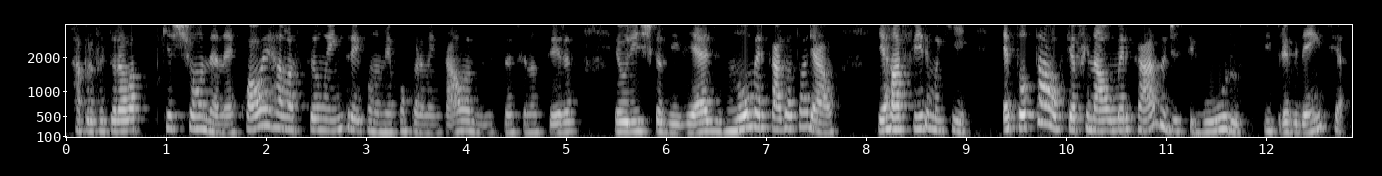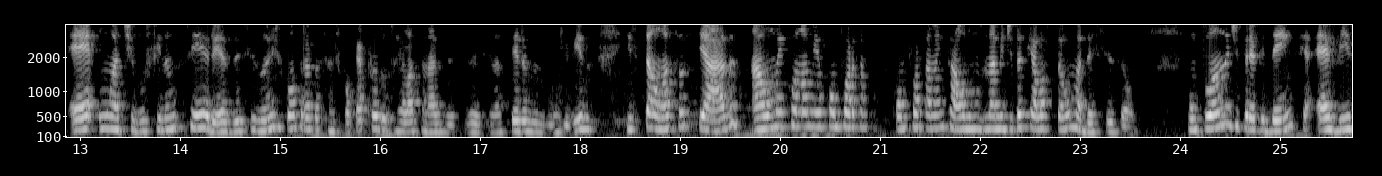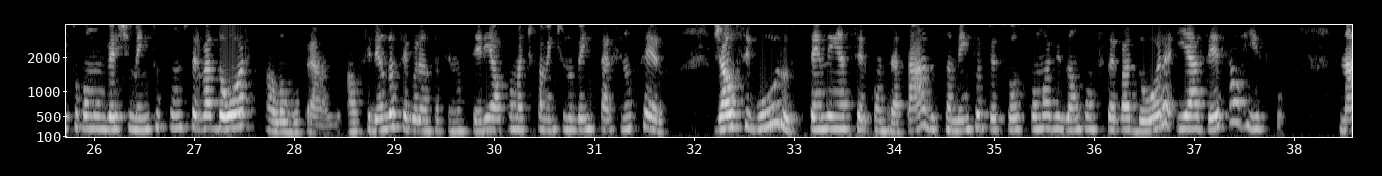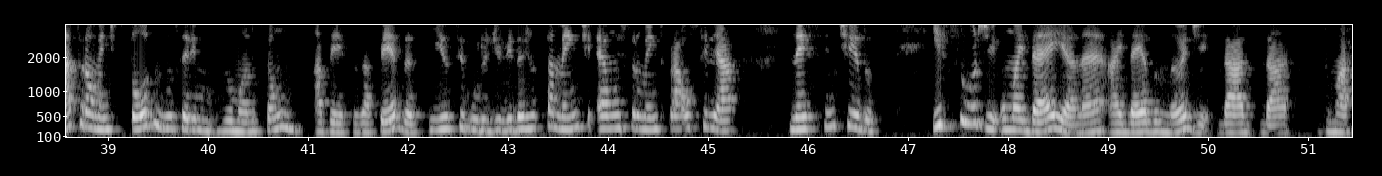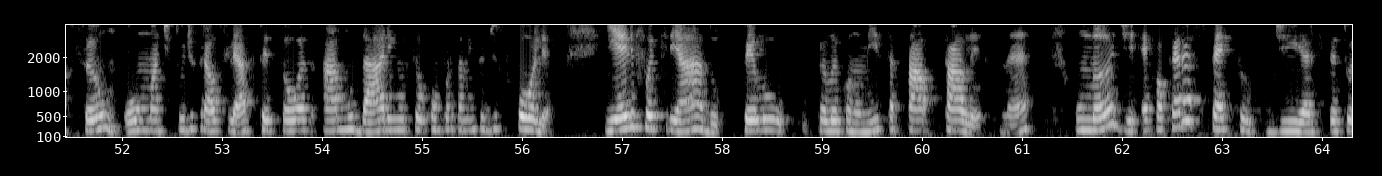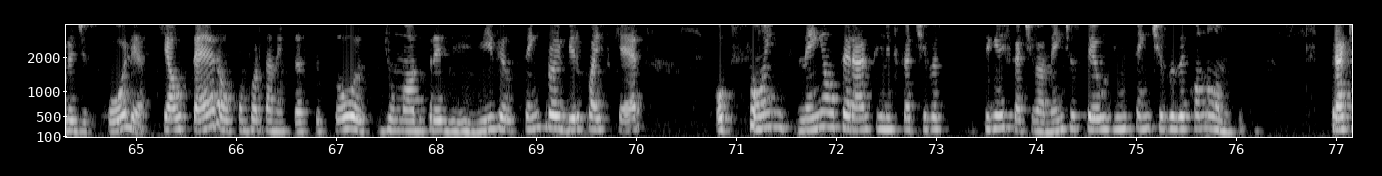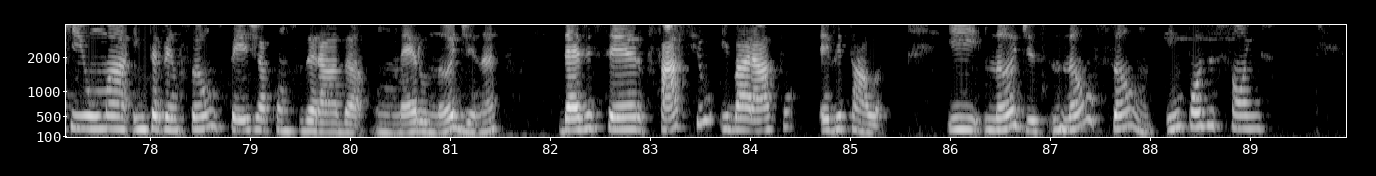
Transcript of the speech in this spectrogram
a professora ela questiona, né, qual é a relação entre a economia comportamental, as decisões financeiras, heurísticas e vieses no mercado atuarial. E ela afirma que é total, porque afinal o mercado de seguros e previdência é um ativo financeiro e as decisões de contratação de qualquer produto relacionado às decisões financeiras dos indivíduos estão associadas a uma economia comportamental na medida que elas são uma decisão. Um plano de previdência é visto como um investimento conservador a longo prazo, auxiliando a segurança financeira e automaticamente no bem-estar financeiro. Já os seguros tendem a ser contratados também por pessoas com uma visão conservadora e avessa ao risco naturalmente todos os seres humanos são avessos a perdas e o seguro de vida justamente é um instrumento para auxiliar nesse sentido. E surge uma ideia, né, a ideia do nudge, da, da, de uma ação ou uma atitude para auxiliar as pessoas a mudarem o seu comportamento de escolha. E ele foi criado pelo, pelo economista Thaler, né? Um nudge é qualquer aspecto de arquitetura de escolha que altera o comportamento das pessoas de um modo previsível, sem proibir quaisquer opções, nem alterar significativamente os seus incentivos econômicos. Para que uma intervenção seja considerada um mero nudge, né, deve ser fácil e barato evitá-la. E nudges não são imposições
